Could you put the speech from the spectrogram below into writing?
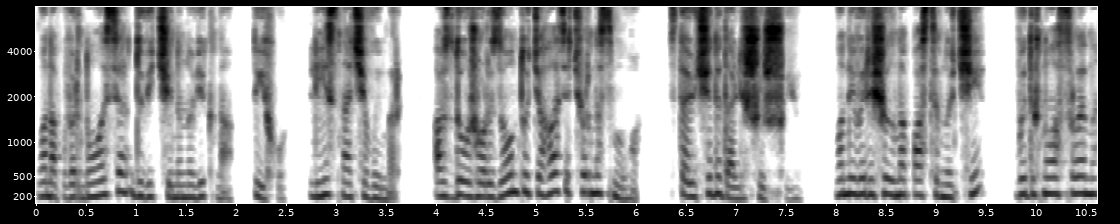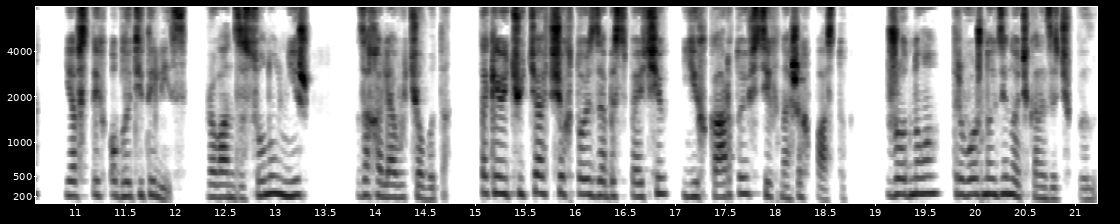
Вона повернулася до відчиненого вікна. Тихо, ліс, наче вимер, а вздовж горизонту тяглася чорна смуга, стаючи дедалі ширшою. Вони вирішили напасти вночі? видихнула Селена. Я встиг облетіти ліс. Рован засунув ніж за халяву чобота. Таке відчуття, що хтось забезпечив їх картою всіх наших пасток. Жодного тривожного дзвіночка не зачепили.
